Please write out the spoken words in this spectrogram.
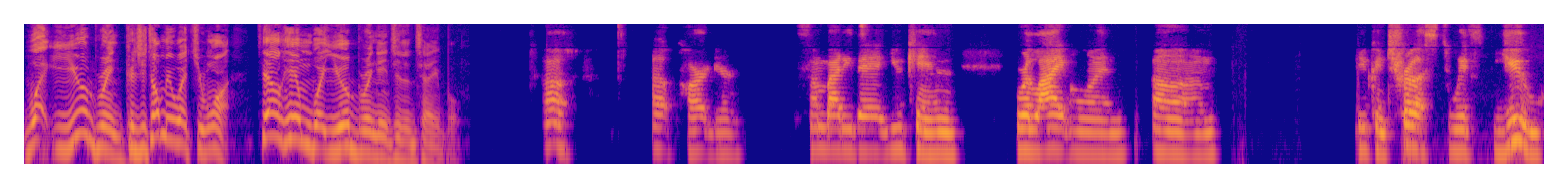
what you bring because you told me what you want. Tell him what you're bringing to the table. Oh, a partner, somebody that you can rely on, um, you can trust with you.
